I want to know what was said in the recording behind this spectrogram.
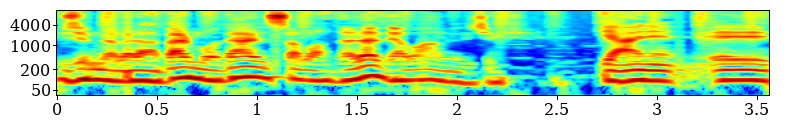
Bizimle beraber modern sabahlara devam edecek. Yani e,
